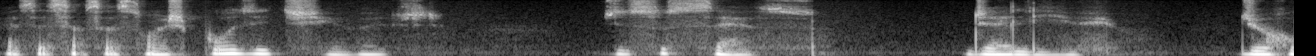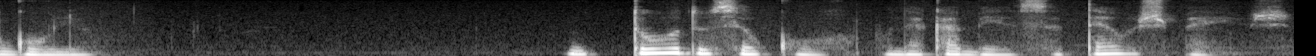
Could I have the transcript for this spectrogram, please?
essas sensações positivas de sucesso, de alívio, de orgulho em todo o seu corpo, da cabeça até os pés.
